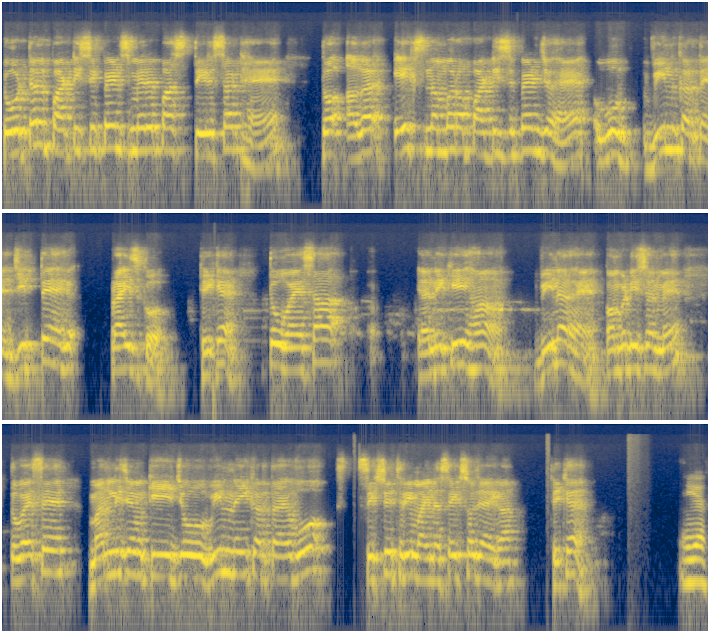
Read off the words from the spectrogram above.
टोटल पार्टिसिपेंट्स मेरे पास तिरसठ हैं। तो अगर एक्स नंबर ऑफ़ पार्टिसिपेंट जो है वो विन करते हैं जीतते हैं प्राइज को। ठीक है? तो वैसा यानी कि हाँ विनर है कंपटीशन में। तो वैसे मान लीजिए कि जो विन नहीं करता है वो 63 थ्री माइनस एक्स हो जाएगा ठीक है? यस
